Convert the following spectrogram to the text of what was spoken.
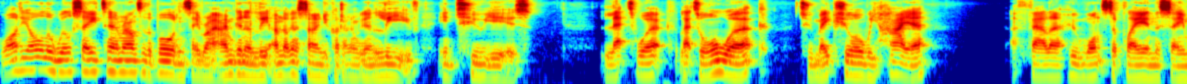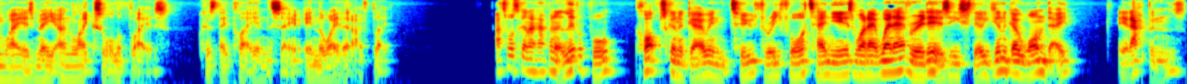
Guardiola will say, turn around to the board and say, right, I'm going to leave. I'm not going to sign your contract. I'm going to leave in two years. Let's work. Let's all work to make sure we hire a fella who wants to play in the same way as me and likes all the players because they play in the same in the way that I've played. That's what's going to happen at Liverpool. Klopp's going to go in two, three, four, ten years, whatever, whenever it is. He's still he's going to go one day. It happens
